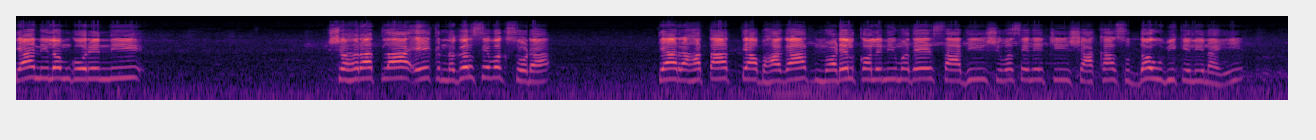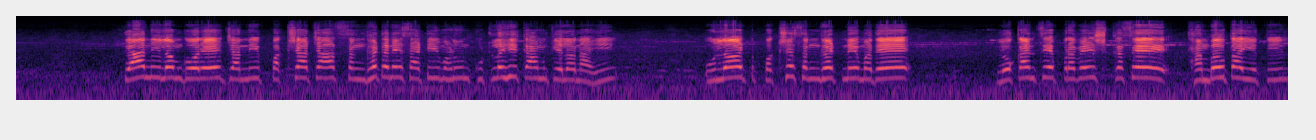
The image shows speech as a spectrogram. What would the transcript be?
त्या नीलम गोरेंनी शहरातला एक नगरसेवक सोडा त्या राहतात त्या भागात मॉडेल कॉलनीमध्ये साधी शिवसेनेची शाखा सुद्धा उभी केली नाही. त्या नीलम गोरे ज्यांनी पक्षाच्या संघटनेसाठी म्हणून कुठलंही काम केलं नाही उलट पक्ष संघटनेमध्ये लोकांचे प्रवेश कसे थांबवता येतील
